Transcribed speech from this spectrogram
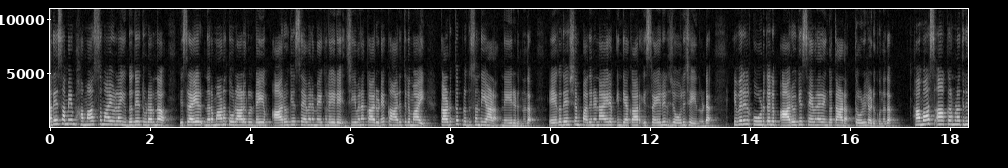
അതേസമയം ഹമാസുമായുള്ള യുദ്ധത്തെ തുടർന്ന് ഇസ്രായേൽ നിർമ്മാണ തൊഴിലാളികളുടെയും ആരോഗ്യ സേവന മേഖലയിലെ ജീവനക്കാരുടെ കാര്യത്തിലുമായി കടുത്ത പ്രതിസന്ധിയാണ് നേരിടുന്നത്. ഏകദേശം പതിനെണ്ണായിരം ഇന്ത്യക്കാർ ഇസ്രായേലിൽ ജോലി ചെയ്യുന്നുണ്ട്. ഇവരിൽ കൂടുതലും ആരോഗ്യ സേവന രംഗത്താണ് തൊഴിലെടുക്കുന്നത്. ഹമാസ് ആക്രമണത്തിന്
